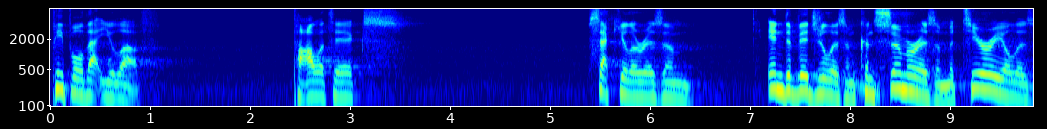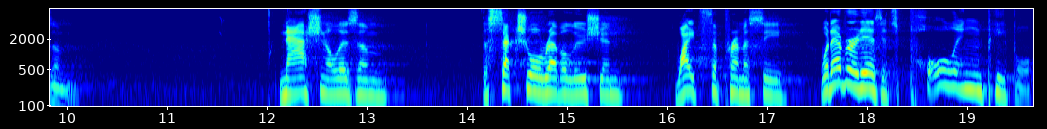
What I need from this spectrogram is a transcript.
people that you love. Politics, secularism, individualism, consumerism, materialism nationalism, the sexual revolution, white supremacy, whatever it is, it's pulling people,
